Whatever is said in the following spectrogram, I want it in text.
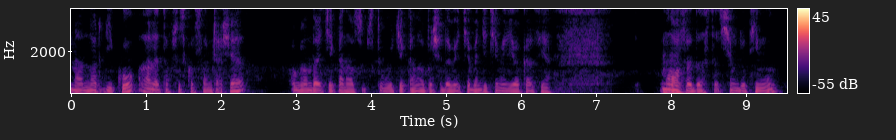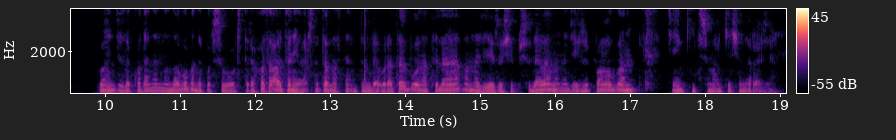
na Nordiku, ale to wszystko w swoim czasie. Oglądajcie kanał, subskrybujcie kanał, to się dowiecie, będziecie mieli okazję może dostać się do teamu. będzie zakładane na nowo. Będę potrzebował czterech osób, ale to nieważne, to w następnym. Dobra, to by było na tyle. Mam nadzieję, że się przydałem, mam nadzieję, że pomogłem. Dzięki, trzymajcie się, na razie.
